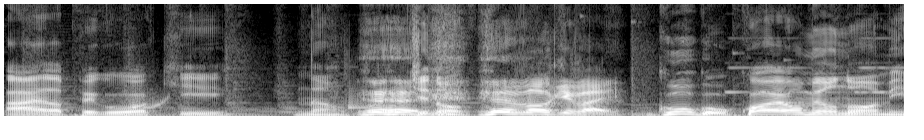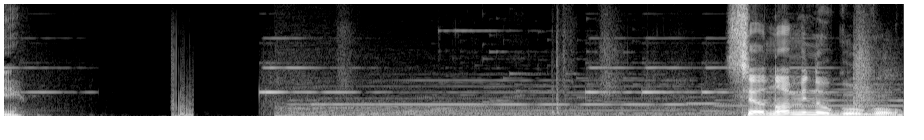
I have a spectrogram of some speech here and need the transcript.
Ah, ela pegou aqui. Não. De novo. Vai, ok, vai. Google, qual é o meu nome? Seu nome no Google.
